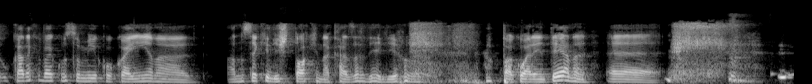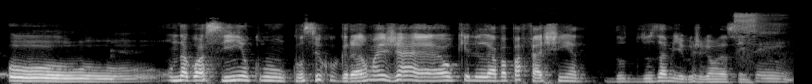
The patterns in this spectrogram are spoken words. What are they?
O cara que vai consumir cocaína, a não ser que ele estoque na casa dele pra quarentena, é. o, um negocinho com, com 5 gramas já é o que ele leva pra festinha do, dos amigos, digamos assim. Sim.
